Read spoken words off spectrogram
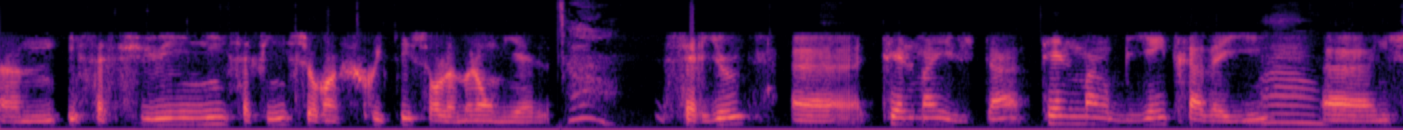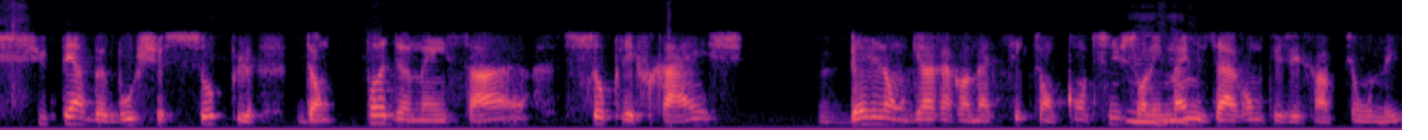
Euh, et ça finit, ça finit sur un fruité sur le melon miel. Sérieux, euh, tellement évitant, tellement bien travaillé, Wow. une superbe bouche souple, donc pas de minceur, souple et fraîche, belle longueur aromatique, on continue sur les Mhm. mêmes arômes que j'ai sentis au nez.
